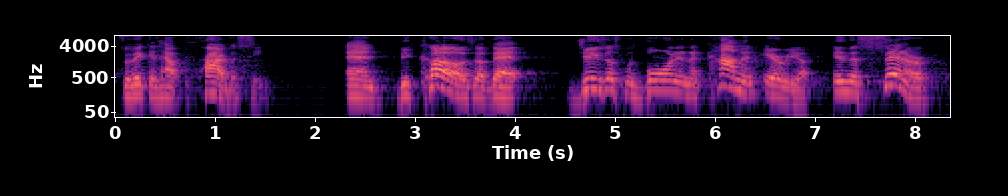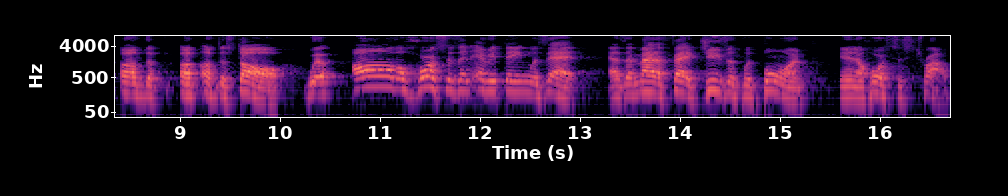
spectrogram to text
so they can have privacy. And because of that, Jesus was born in a common area in the center of the, of, of the stall where all the horses and everything was at. As a matter of fact, Jesus was born in a horse's trough,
